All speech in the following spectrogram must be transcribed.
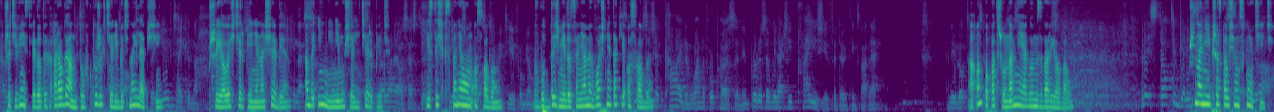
w przeciwieństwie do tych arogantów, którzy chcieli być najlepsi. Przyjąłeś cierpienie na siebie, aby inni nie musieli cierpieć. Jesteś wspaniałą osobą. W buddyzmie doceniamy właśnie takie osoby. A on popatrzył na mnie, jakbym zwariował. Przynajmniej przestał się smucić.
